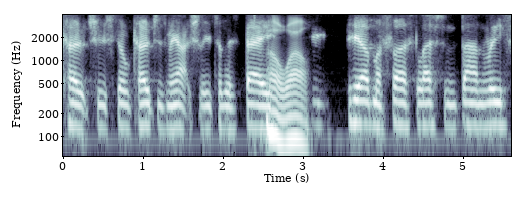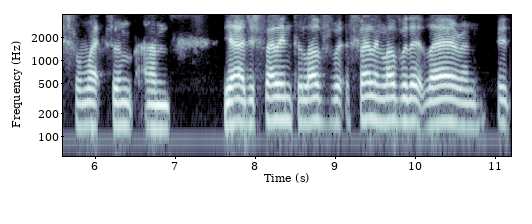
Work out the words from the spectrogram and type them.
coach, who still coaches me actually to this day. Oh, wow. He, he had my first lesson, Dan Reese from Wexham. And yeah, I just fell into love, fell in love with it there. And it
